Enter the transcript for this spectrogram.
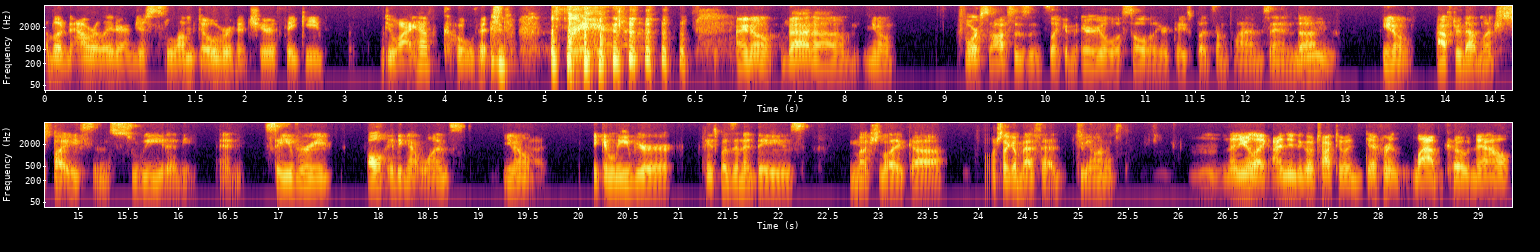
about an hour later, I'm just slumped over in a chair thinking, "Do I have COVID?" I know that. Um, you know, four sauces. It's like an aerial assault on your taste buds sometimes, and uh, Mm. you know, after that much spice and sweet and and savory all hitting at once, you know, it can leave your taste buds in a daze, much like uh, much like a meth head, to be honest. Mm. And then you're like, "I need to go talk to a different lab coat now."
